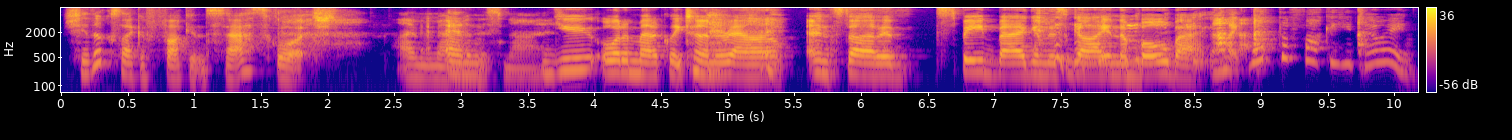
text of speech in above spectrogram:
She looks like a fucking Sasquatch. I remember And this night. You automatically turned around and started speed bagging this guy in the ball bag. I'm like, What the fuck are you doing?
